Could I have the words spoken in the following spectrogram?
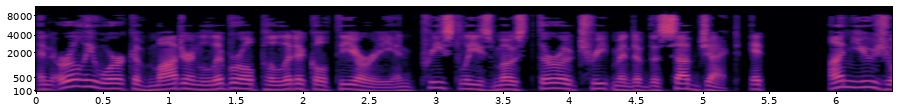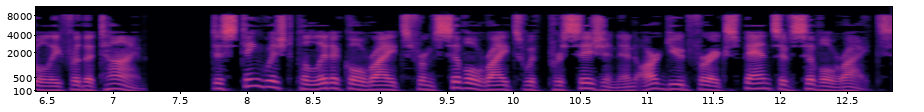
An early work of modern liberal political theory and Priestley's most thorough treatment of the subject, it—unusually for the time—distinguished political rights from civil rights with precision and argued for expansive civil rights.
